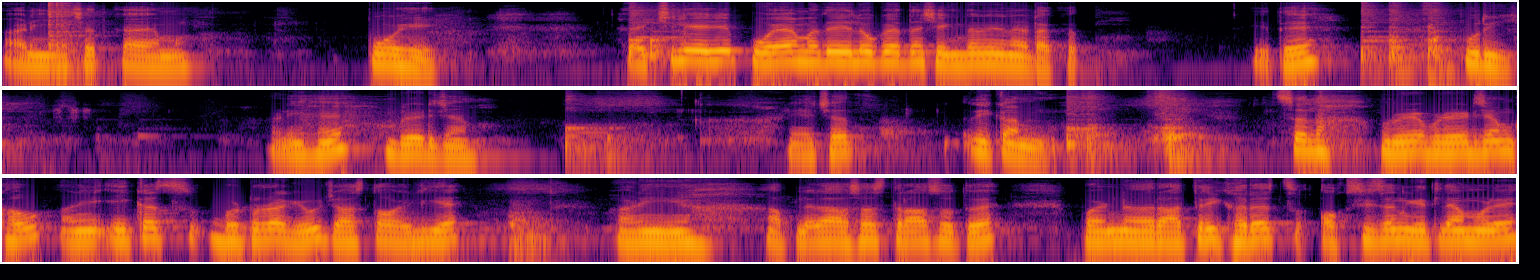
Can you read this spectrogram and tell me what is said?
आणि याच्यात काय आहे मग? पोहे. ॲक्च्युली हे जे पोह्यामध्ये हे लोक आहेत ना शेंगदाणे नाही टाकत. इथे पुरी आणि हे ब्रेड जॅम. आणि याच्यात रिकामी. चला ब्रेड ब्रेड जॅम खाऊ आणि एकच भटुरा घेऊ जास्त ऑइली आहे. आणि आपल्याला असाच त्रास होतो आहे पण रात्री खरंच ऑक्सिजन घेतल्यामुळे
